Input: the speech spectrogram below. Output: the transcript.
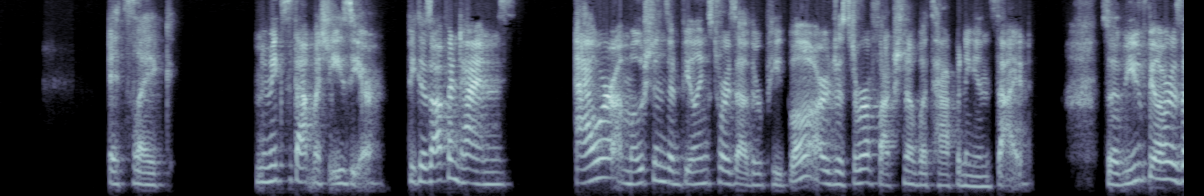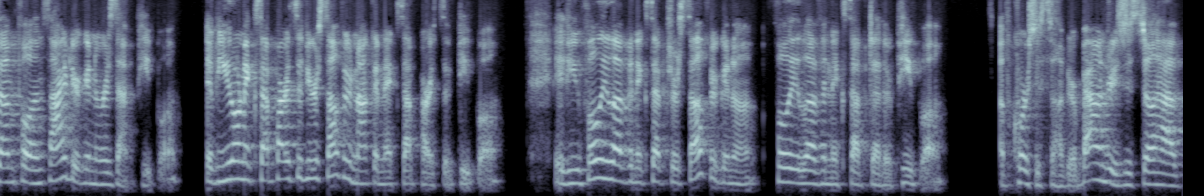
it's like it makes it that much easier because oftentimes our emotions and feelings towards other people are just a reflection of what's happening inside. So if you feel resentful inside, you're going to resent people. If you don't accept parts of yourself, you're not going to accept parts of people. If you fully love and accept yourself, you're going to fully love and accept other people. Of course, you still have your boundaries, you still have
